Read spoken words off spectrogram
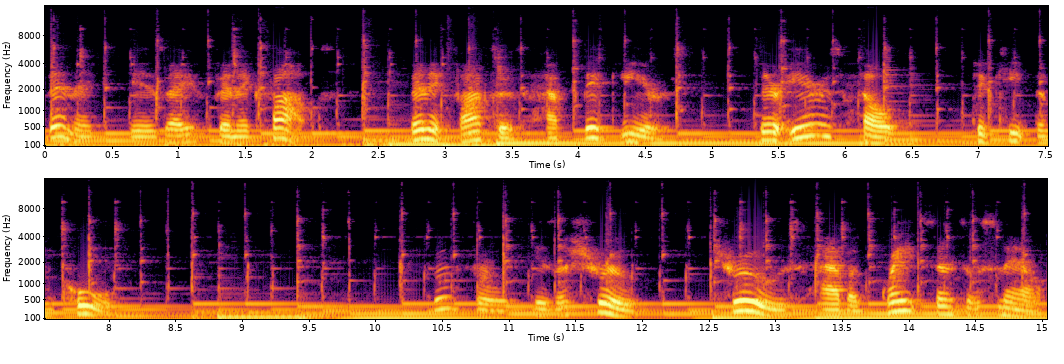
Finnick is a fennec fox. Fennec foxes have big ears. Their ears help to keep them cool. Fru is a shrew. Shrews have a great sense of smell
